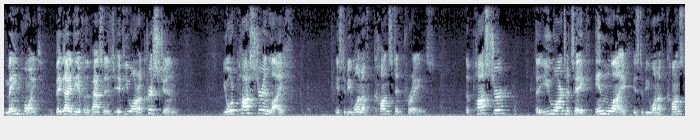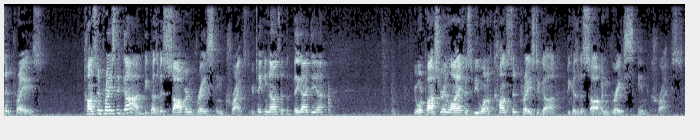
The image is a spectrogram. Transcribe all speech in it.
main point, big idea from the passage if you are a Christian, your posture in life is to be one of constant praise. The posture that you are to take in life is to be one of constant praise. Constant praise to God because of His sovereign grace in Christ. If you're taking notes, that's the big idea. Your posture in life is to be one of constant praise to God because of His sovereign grace in Christ.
